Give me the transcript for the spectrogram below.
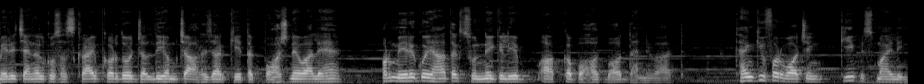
मेरे चैनल को सब्सक्राइब कर दो। जल्दी हम चार हज़ार के तक पहुँचने वाले हैं। और मेरे को यहाँ तक सुनने के लिए आपका बहुत बहुत धन्यवाद। Thank you for watching keep smiling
